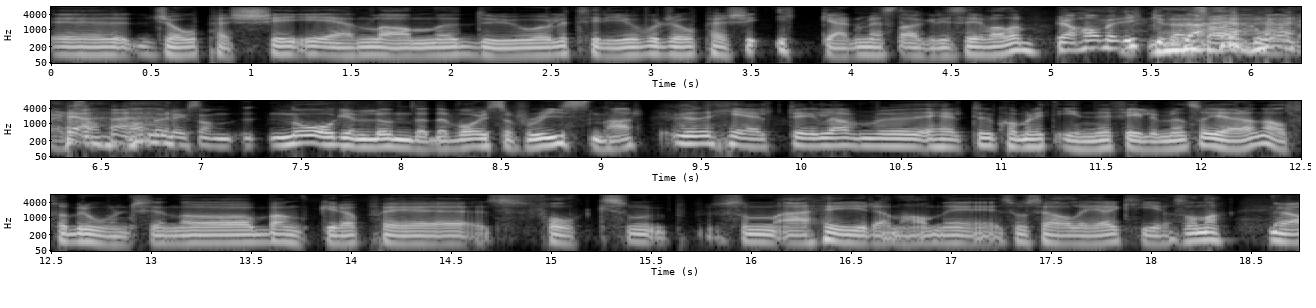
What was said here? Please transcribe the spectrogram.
eh, Joe Pesci i en eller annen duo eller trio hvor Joe Pesci ikke er den mest aggressive av dem. Ja, han er ikke den psykoen, liksom. Han er liksom noenlunde the voice of reason her. Men helt til, han, helt til du kommer litt inn i filmen, så gjør han alt for broren sin og banker opp folk som, som er høyere enn han i sosiale hierarki og sånn. da. Ja.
